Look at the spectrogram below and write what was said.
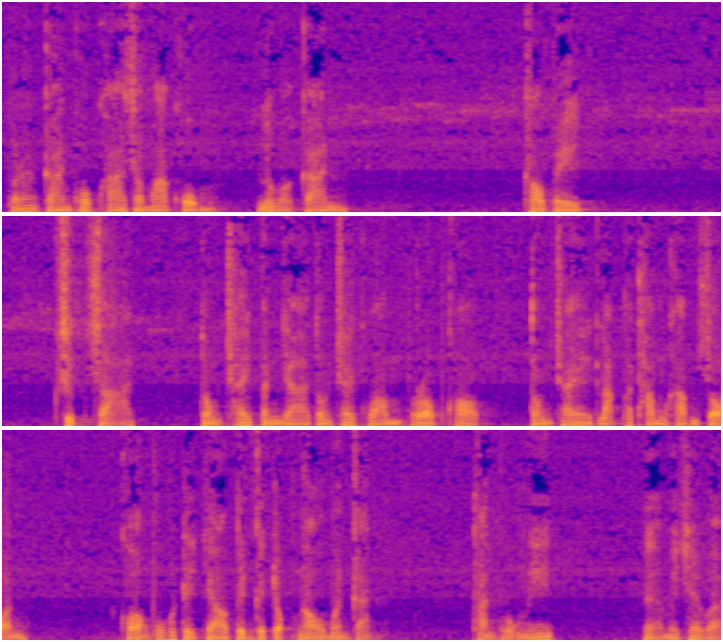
เพราะนั้นการคบค้าสมาคมหรือว่าการเข้าไปศึกษาต้องใช้ปัญญาต้องใช้ความรอบคอบ ต้องใช้หลักพระธรรมคำสอน ของพระพุทธเจ้าเป็นกระจกเงาเหมือนกัน ท่านองค์นี้ ไม่ใช่ว่า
